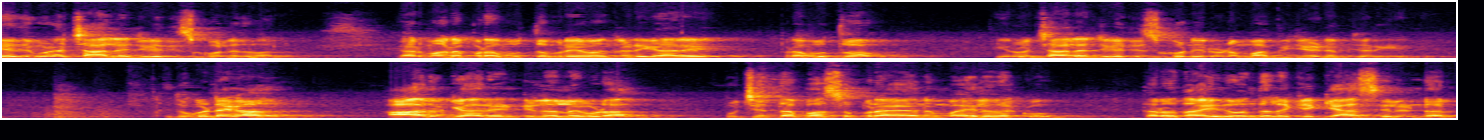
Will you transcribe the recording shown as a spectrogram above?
ఏది కూడా ఛాలెంజ్గా తీసుకోలేదు వాళ్ళు. కానీ మన ప్రభుత్వం రేవంత్ రెడ్డి గారి ప్రభుత్వం ఈరోజు ఛాలెంజ్గా తీసుకొని రుణమాఫీ చేయడం జరిగింది. ఇది ఒకటే కాదు ఆరు గ్యారెంటీలలో కూడా ఉచిత బస్సు ప్రయాణం మహిళలకు తర్వాత ఐదు వందలకి గ్యాస్ సిలిండర్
